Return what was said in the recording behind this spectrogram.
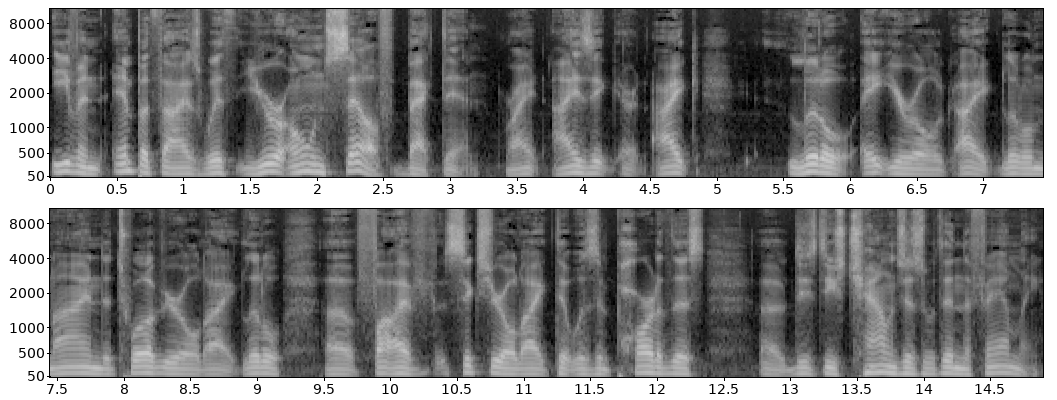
even empathize with your own self back then, right? Isaac or Ike little eight year old Ike, little nine to 12 year old Ike, little uh, five, six year old Ike that was a part of this, uh, these, these challenges within the family.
